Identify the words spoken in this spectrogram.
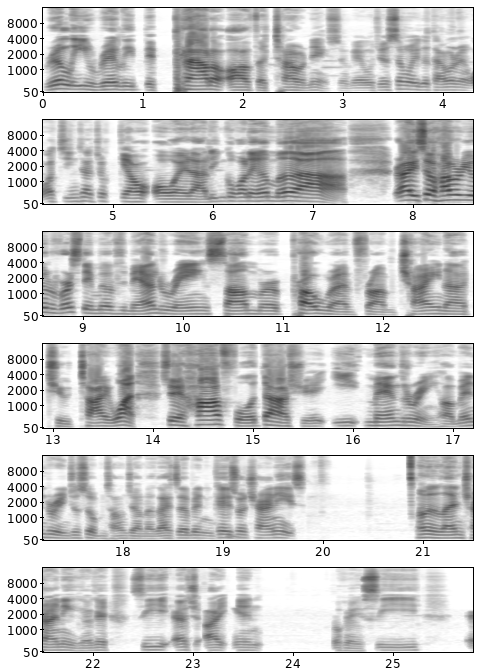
really, really big. Proud of a Taiwanese，OK？我觉得身为一个台湾人，我今天就骄傲的啦。林国联什么啊？Right？So Harvard University moved Mandarin summer program from China to Taiwan。所以哈佛大学以 Mandarin，好，Mandarin 就是我们常讲的，在这边你可以说 Chinese，我们 learn Chinese，OK？C H I N，OK？C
